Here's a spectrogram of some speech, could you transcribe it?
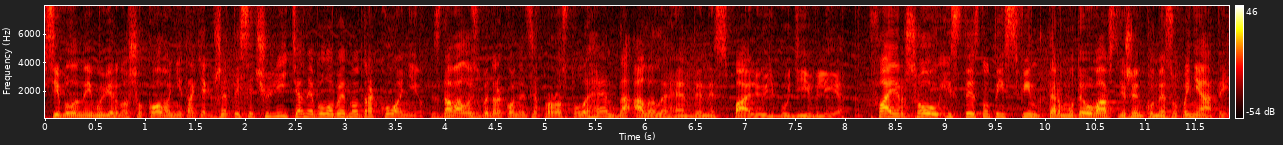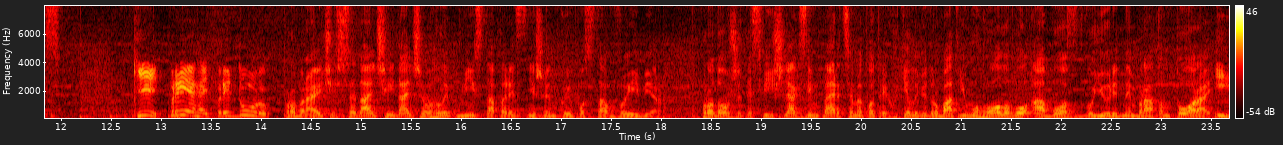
Всі були неймовірно шоковані, так як вже тисячоліття не було видно драконів. Здавалось би, дракони це просто легенда, але легенди не спалюють будівлі. Фаєр-шоу і стиснутий сфінктер мотивував сніжинку не зупинятись. Кіт, пригай, придурок! Пробираючись все далі і далі вглиб міста перед сніжинкою постав вибір. Продовжити свій шлях з імперцями, котрі хотіли відрубати йому голову, або з двоюрідним братом Тора. І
